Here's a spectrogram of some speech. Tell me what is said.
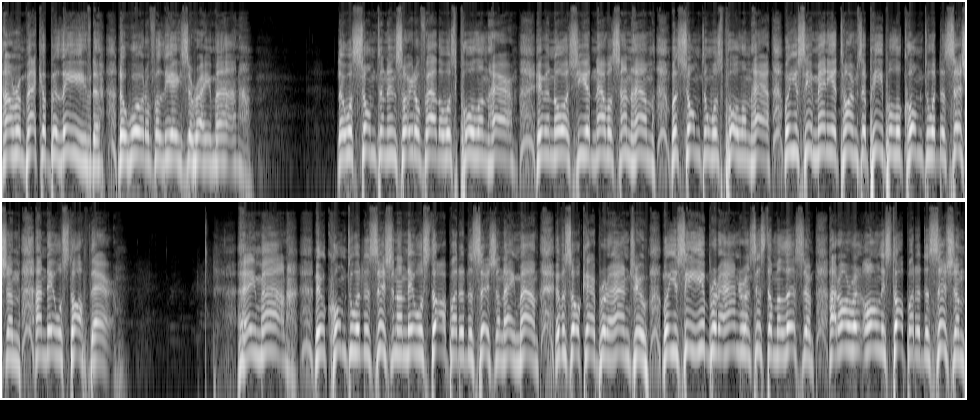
And Rebecca believed the word of Eliezer, amen. There was something inside of her that was pulling her, even though she had never seen him, but something was pulling her. But you see, many a times the people will come to a decision and they will stop there. Amen. They'll come to a decision and they will stop at a decision. Amen. If it's okay, Brother Andrew. But you see, if Brother Andrew and Sister Melissa had already only stopped at a decision,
